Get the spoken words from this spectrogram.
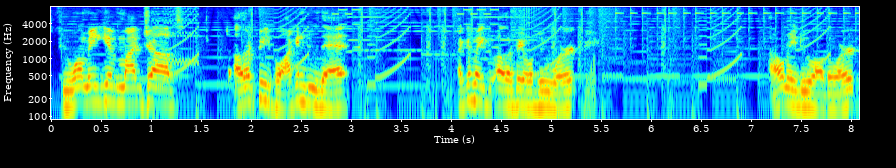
If you want me to give my jobs to other people, I can do that. I can make other people do work. I to do all the work.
